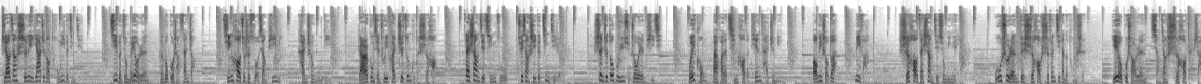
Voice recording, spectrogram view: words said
只要将实力压制到同一个境界，基本就没有人能够过上三招。秦昊就是所向披靡，堪称无敌。然而，贡献出一块至尊骨的石昊，在上界秦族却像是一个禁忌人物，甚至都不允许周围人提起，唯恐败坏了秦昊的天才之名。保命手段、秘法，石昊在上界凶名远扬，无数人对石昊十分忌惮的同时，也有不少人想将石昊斩杀。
